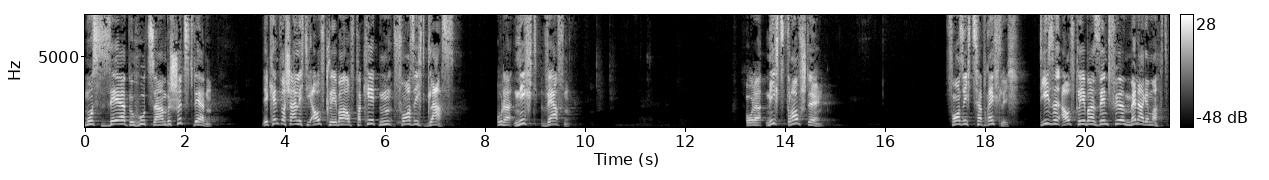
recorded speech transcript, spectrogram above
muss sehr behutsam beschützt werden. Ihr kennt wahrscheinlich die Aufkleber auf Paketen Vorsicht Glas oder nicht werfen oder nichts draufstellen. Vorsicht zerbrechlich. Diese Aufkleber sind für Männer gemacht.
